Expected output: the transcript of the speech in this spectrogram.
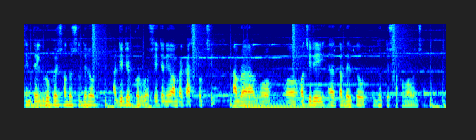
চিন্তাই গ্রুপের সদস্যদেরও ডিটেক্ট করব, সেটা নিয়েও আমরা কাজ করছি আমরা অচিরেই তাদেরকেও ধরতে সক্ষম হব ইনশাআল্লাহ।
